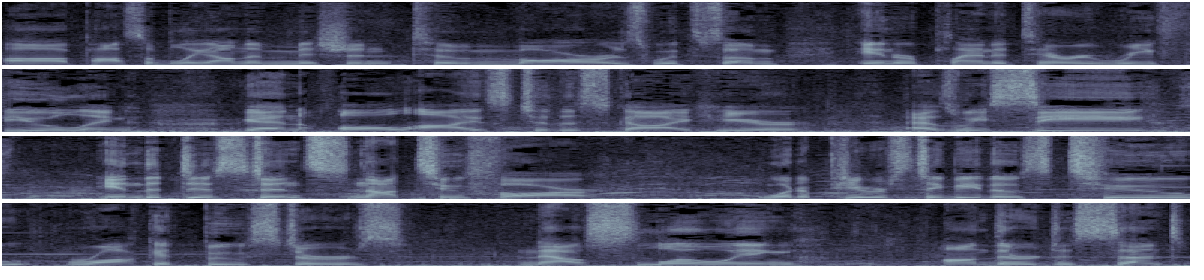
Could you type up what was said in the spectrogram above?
uh, possibly on a mission to Mars with some interplanetary refueling. Again, all eyes to the sky here as we see in the distance, not too far, what appears to be those two rocket boosters now slowing on their descent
